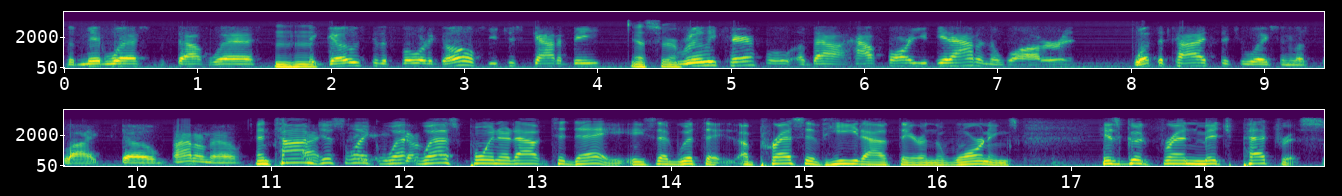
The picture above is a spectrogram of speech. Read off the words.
the Midwest, the Southwest Mhm. that goes to the Florida Gulf, you just got to be Yes, sir. really careful about how far you get out in the water and what the tide situation looks like. So I don't know. And Tom, I- just like I- Wes pointed out today, he said with the oppressive heat out there and the warnings, his good friend Mitch Petrus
